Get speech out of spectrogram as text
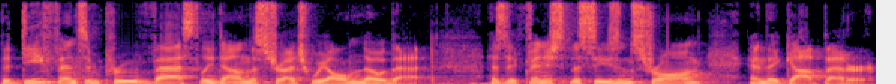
The defense improved vastly down the stretch. We all know that as they finished the season strong and they got better.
